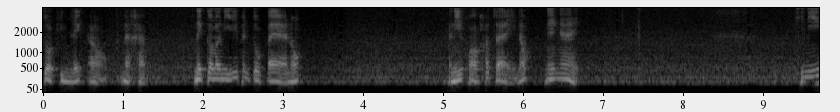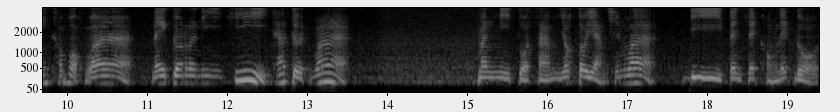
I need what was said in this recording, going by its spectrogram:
ตัวพิมพ์เล็กเอานะครับ ในกรณีที่เป็นตัวแปรเนาะอันนี้พอเข้าใจเนาะง่าย ๆ ทีนี้เขาบอกว่าในกรณีที่ถ้าเกิดว่า มันมีตัวซ้ำยกตัวอย่างเช่นว่า D เป็นเซตของเลขโดด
